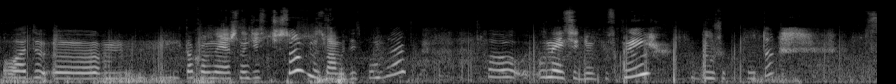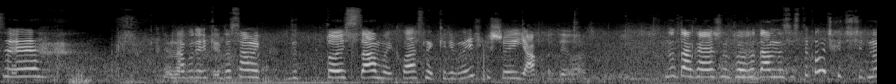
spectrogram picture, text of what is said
Вот, ем, тільки в неї аж на 10 часов, ми з мамою десь будемо гуляти. Е, У неї сьогодні випускний, дуже круто. Це вона буде йти до, самої, до тої самої класної керівнички, що і я ходила. Ну так, звісно, по годам не состиковочка чуть-чуть, ну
